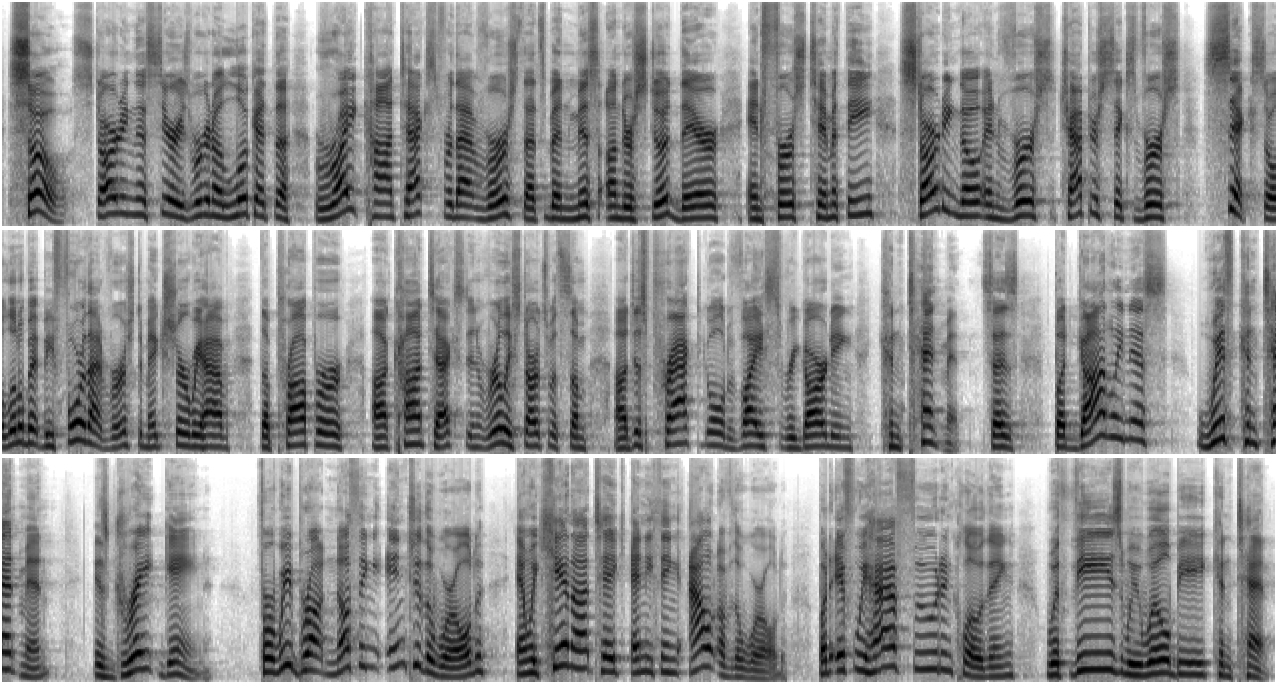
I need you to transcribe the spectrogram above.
So, starting this series, we're going to look at the right context for that verse that's been misunderstood there in 1 Timothy. Starting though in verse chapter 6 verse 6. So a little bit before that verse to make sure we have the proper uh, context and it really starts with some uh, just practical advice regarding contentment. It says, "But godliness with contentment is great gain." For we brought nothing into the world, and we cannot take anything out of the world. But if we have food and clothing, with these we will be content.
